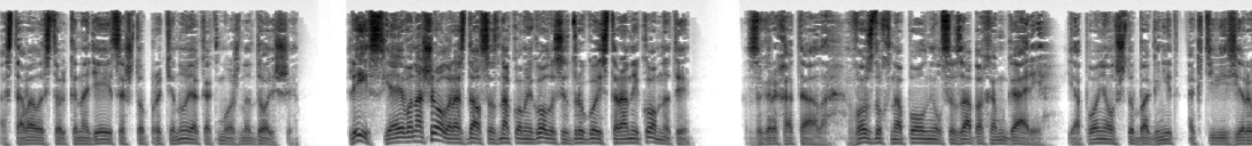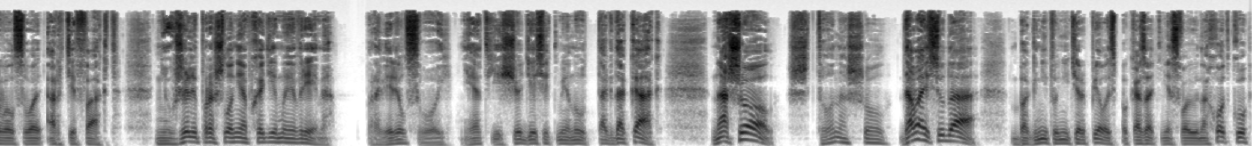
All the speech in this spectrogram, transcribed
Оставалось только надеяться, что протяну я как можно дольше. «Лис, я его нашел!» — раздался знакомый голос из другой стороны комнаты. Загрохотало. Воздух наполнился запахом гари. Я понял, что Багнит активизировал свой артефакт. Неужели прошло необходимое время? Проверил свой. Нет, еще десять минут. Тогда как? Нашел! Что нашел? Давай сюда! Багниту не терпелось показать мне свою находку,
